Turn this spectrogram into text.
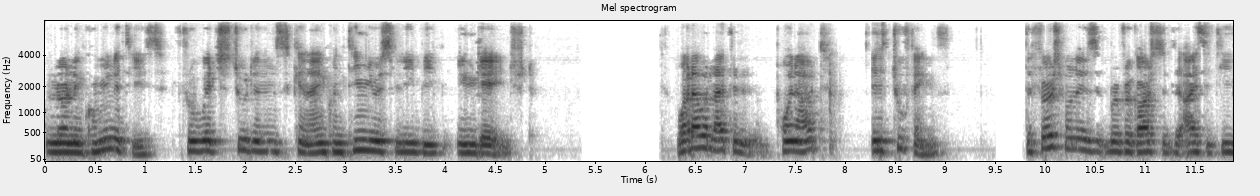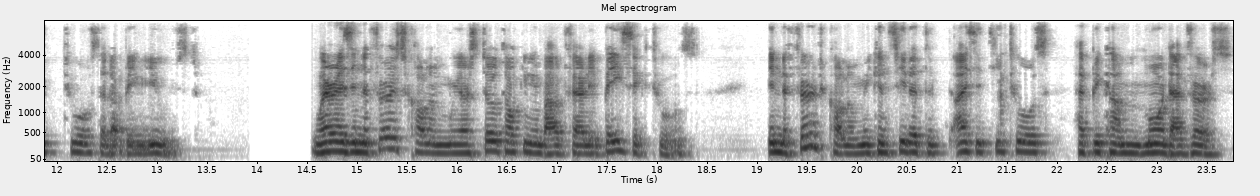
learning communities through which students can then continuously be engaged. What I would like to point out is two things. The first one is with regards to the ICT tools that are being used. Whereas in the first column, we are still talking about fairly basic tools. In the third column, we can see that the ICT tools have become more diverse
